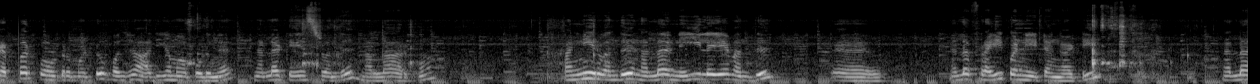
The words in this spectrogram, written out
பெப்பர் பவுட்ரு மட்டும் கொஞ்சம் அதிகமாக போடுங்க. நல்லா டேஸ்ட் வந்து நல்லா இருக்கும். பன்னீர் வந்து நல்லா நெய்யிலேயே வந்து நல்லா ஃப்ரை பண்ணிட்டங்காட்டி நல்லா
